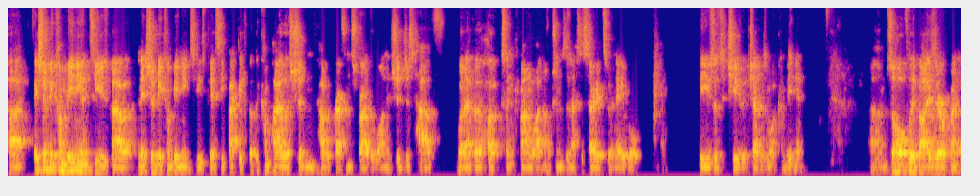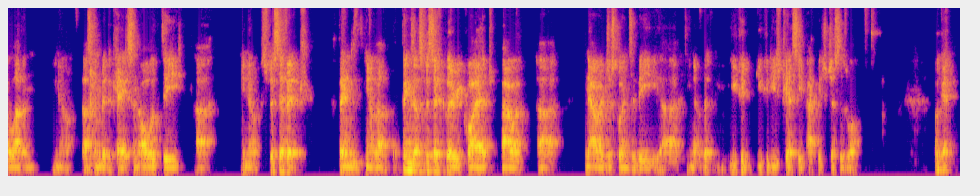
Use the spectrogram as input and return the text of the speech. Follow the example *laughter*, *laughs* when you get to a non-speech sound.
Uh, it should be convenient to use Bower, and it should be convenient to use PSC package, but the compiler shouldn't have a preference for either one. It should just have whatever hooks and command line options are necessary to enable the user to choose whichever is more convenient. Um, so hopefully by 0.11, you know, that's going to be the case, and all of the, uh, you know, specific things, you know, that things that specifically required Bower uh, now are just going to be, uh, you know, that you could you could use PSC package just as well. Okay,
